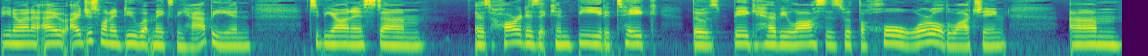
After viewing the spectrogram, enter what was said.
you know, and I, I just want to do what makes me happy. And to be honest, um, as hard as it can be to take those big, heavy losses with the whole world watching, um,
